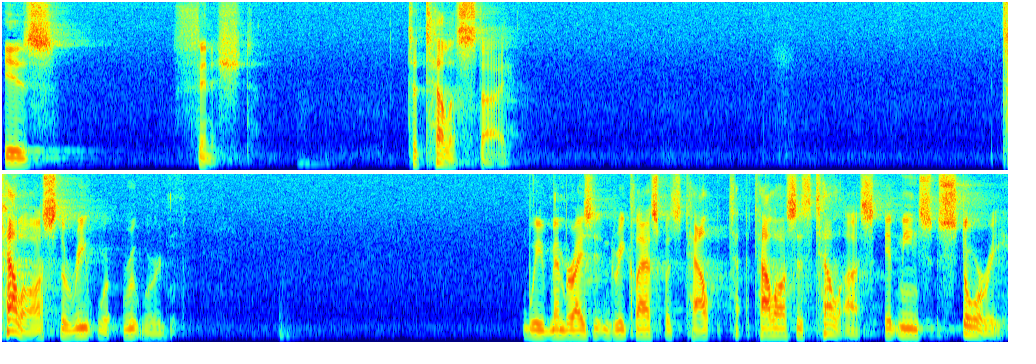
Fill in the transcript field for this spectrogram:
is finished. To Tetelestai. Telos, the root word, we memorized it in Greek class, but Telos is tell us. It means story,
